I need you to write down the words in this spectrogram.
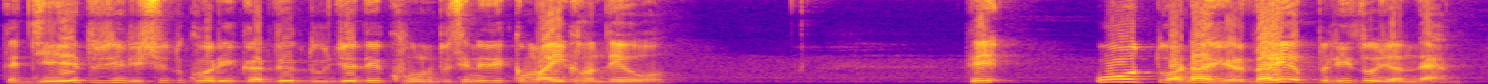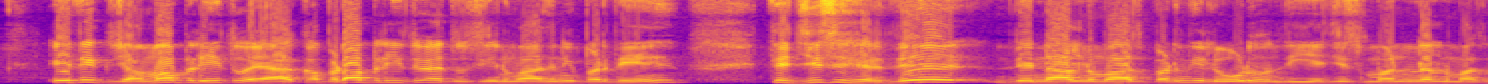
ਤੇ ਜੇ ਤੁਸੀਂ ਰਿਸ਼ਵਤਖੋਰੀ ਕਰਦੇ ਹੋ, ਦੂਜੇ ਦੀ ਖੂਨ ਪਸੀਨੇ ਦੀ ਕਮਾਈ ਖਾਂਦੇ ਹੋ, ਤੇ ਉਹ ਤੁਹਾਡਾ ਹਿਰਦਾ ਹੀ ਅਪਲੀਤ ਹੋ ਜਾਂਦਾ ਹੈ। ਇਹ ਤੇ ਜਾਮਾ ਪਲੀਤ ਹੋਇਆ, ਕਪੜਾ ਪਲੀਤ ਹੋਇਆ, ਤੁਸੀਂ ਨਮਾਜ਼ ਨਹੀਂ ਪੜ੍ਹਦੇ। ਤੇ ਜਿਸ ਹਿਰਦੇ ਦੇ ਨਾਲ ਨਮਾਜ਼ ਪੜ੍ਹਨ ਦੀ ਲੋੜ ਹੁੰਦੀ ਹੈ, ਜਿਸ ਮਨ ਨਾਲ ਨਮਾਜ਼,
